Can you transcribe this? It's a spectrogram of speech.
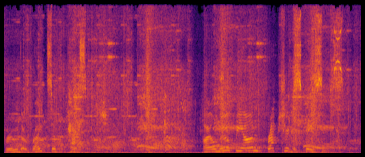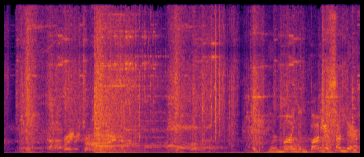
Through the rites of passage. I'll move beyond fractured spaces. Your mind and body asunder.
